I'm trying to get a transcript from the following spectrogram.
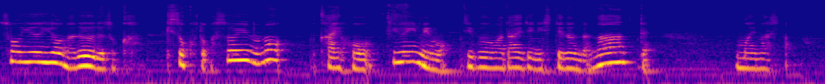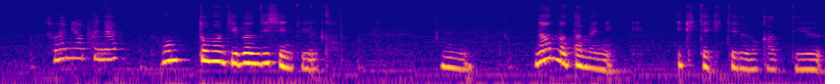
そういうようなルールとか規則とかそういうのの解放っていう意味も自分は大事にしてるんだなって思いました。それによってね本当の自分自身というかうん何のために生きてきてるのかっていう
